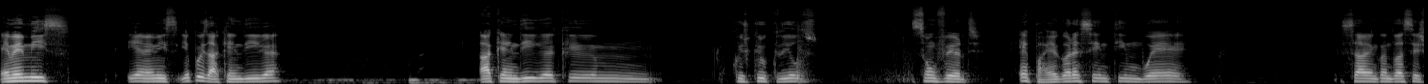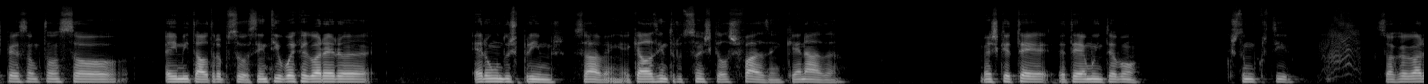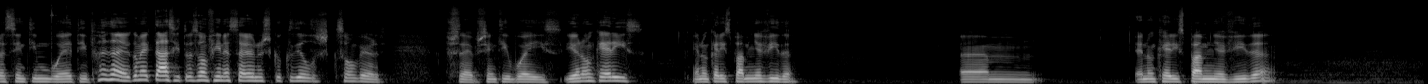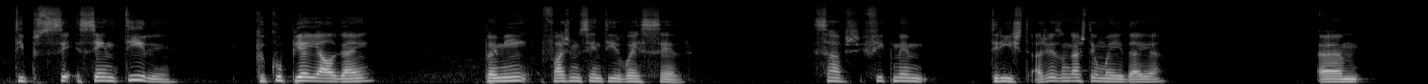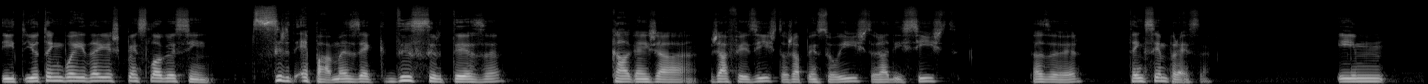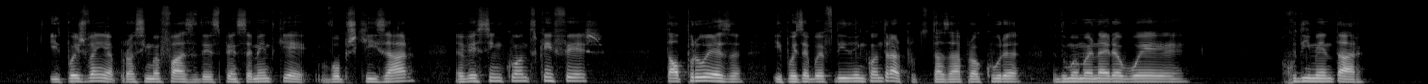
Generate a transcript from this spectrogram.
É mesmo isso. E é mesmo isso. E depois há quem diga. Há quem diga que, hum, que os crocodilos são verdes. Epá, e agora senti-me bué. Sabem quando vocês pensam que estão só a imitar outra pessoa? Senti bué que agora era, era um dos primos, sabem? Aquelas introduções que eles fazem, que é nada. Mas que até, até é muito bom. Costumo curtir. Só que agora senti-me bué, tipo, "Ah, como é que está a situação financeira nos crocodilos que são verdes? Percebes? Senti bué isso. E eu não quero isso. Eu não quero isso para a minha vida. Hum, eu não quero isso para a minha vida. Tipo, se- sentir que copiei alguém, para mim, faz-me sentir bué sede. Sabes? Fico mesmo triste. Às vezes um gajo tem uma ideia hum, e eu tenho boas ideias que penso logo assim. cer- Epá, mas é que de certeza que alguém já, já fez isto, ou já pensou isto, ou já disse isto. Estás a ver? Tenho sempre essa. E, e depois vem a próxima fase desse pensamento que é vou pesquisar a ver se encontro quem fez tal proeza. E depois é bué fedido encontrar, porque tu estás à procura de uma maneira bué rudimentar,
